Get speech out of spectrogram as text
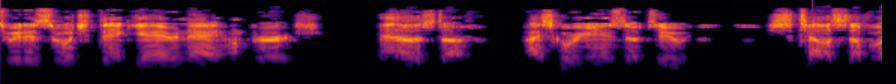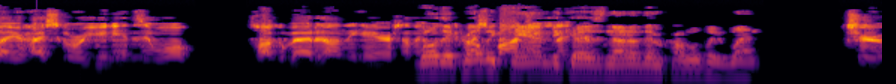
tweet us what you think, yay or nay, on Purge and other stuff, high school reunion stuff too. You should tell us stuff about your high school reunions, and we'll talk about it on the air or something. Well, they probably can't because none of them probably went. True.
